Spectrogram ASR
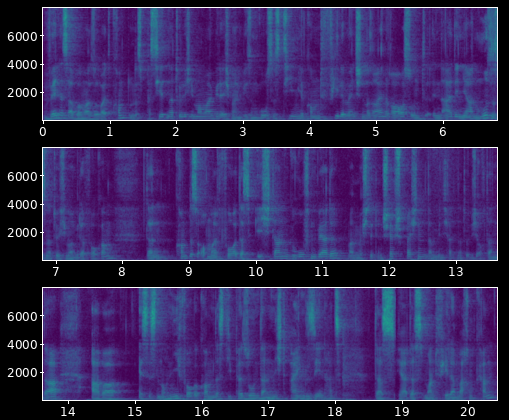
wenn es aber mal so weit kommt, und das passiert natürlich immer mal wieder, ich meine, wir sind ein großes Team, hier kommen viele Menschen rein, raus und in all den Jahren muss es natürlich immer wieder vorkommen, dann kommt es auch mal vor, dass ich dann gerufen werde. Man möchte den Chef sprechen, dann bin ich halt natürlich auch dann da. Aber es ist noch nie vorgekommen, dass die Person dann nicht eingesehen hat, dass, ja, dass man Fehler machen kann.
